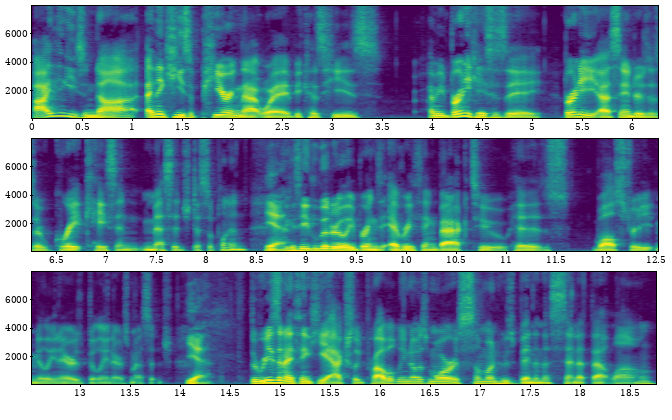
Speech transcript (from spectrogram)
I think he's not. I think he's appearing that way because he's. I mean, Bernie Case is a Bernie uh, Sanders is a great case in message discipline. Yeah. because he literally brings everything back to his Wall Street millionaires billionaires message. Yeah. The reason I think he actually probably knows more is someone who's been in the Senate that long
